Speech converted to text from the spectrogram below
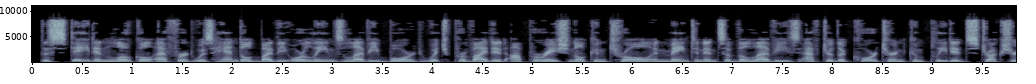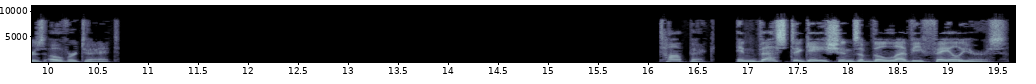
The state and local effort was handled by the Orleans Levee Board which provided operational control and maintenance of the levees after the Corps turned completed structures over to it. Investigations of the levee failures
